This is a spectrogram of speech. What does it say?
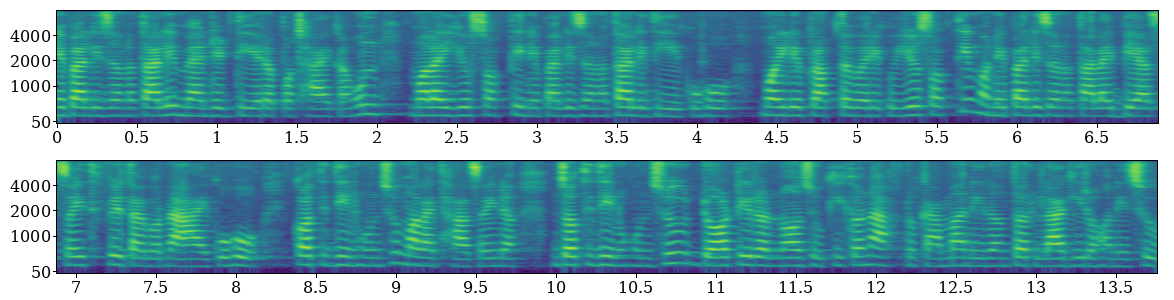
नेपाली जनताले म्यान्डेट दिएर पठाएका हुन्। मलाई यो शक्ति नेपाली जनताले दिएको हो। मैले प्राप्त गरेको यो शक्ति म नेपाली जनतालाई ब्याजसहित फिर्ता गर्न आएको हो। कति दिन हुन्छु मलाई थाहा छैन। जति दिन हुन्छु डटेर नझुकिकन आफ्नो काममा निरन्तर लागिरहनेछु।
